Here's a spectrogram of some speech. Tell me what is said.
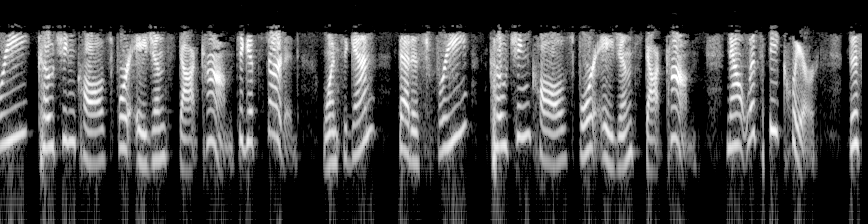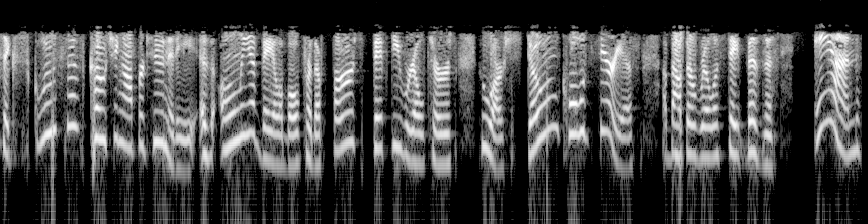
freecoachingcallsforagents.com to get started. Once again, that is freecoachingcallsforagents.com. Now, let's be clear. This exclusive coaching opportunity is only available for the first 50 realtors who are stone cold serious about their real estate business and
